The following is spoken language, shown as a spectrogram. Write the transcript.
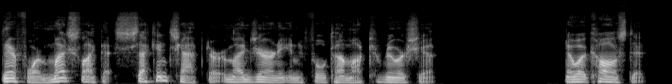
Therefore, much like that second chapter of my journey into full time entrepreneurship. Now, what caused it?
